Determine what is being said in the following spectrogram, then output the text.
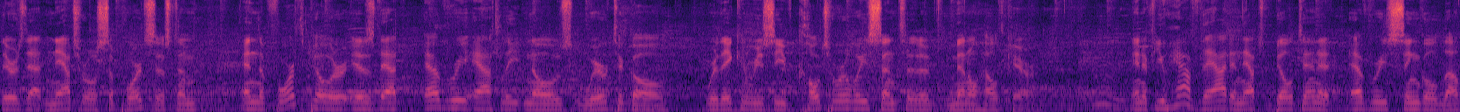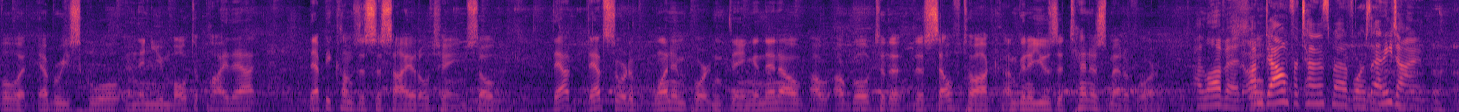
there's that natural support system. And the fourth pillar is that every athlete knows where to go where they can receive culturally sensitive mental health care. Mm. And if you have that and that's built in at every single level, at every school, and then you multiply that, that becomes a societal change. So that, that's sort of one important thing. And then I'll, I'll, I'll go to the, the self talk. I'm going to use a tennis metaphor. I love it. So, I'm down for tennis metaphors anytime.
